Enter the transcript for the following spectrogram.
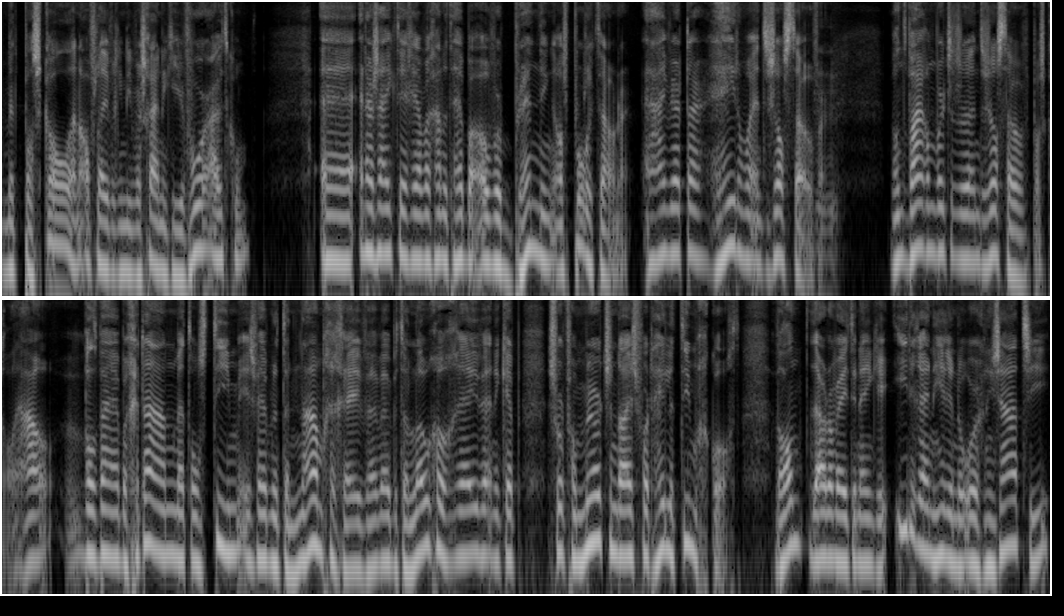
met Pascal, een aflevering die waarschijnlijk hiervoor uitkomt. En daar zei ik tegen, ja, we gaan het hebben over branding als product owner. En hij werd daar helemaal enthousiast over. Mhm. Want waarom wordt er zo enthousiast over, Pascal? Nou, wat wij hebben gedaan met ons team is, we hebben het een naam gegeven, we hebben het een logo gegeven en ik heb een soort van merchandise voor het hele team gekocht. Want daardoor weet in één keer iedereen hier in de organisatie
